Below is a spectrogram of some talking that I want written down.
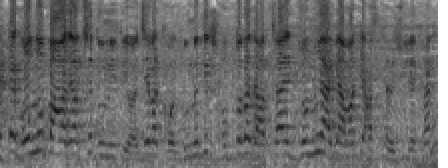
একটা গন্ধ পাওয়া যাচ্ছে দুর্নীতি হয়েছে এবার দুর্নীতির সত্যতা যাচাইয়ের জন্যই আগে আমাকে আসতে হয়েছিল এখানে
